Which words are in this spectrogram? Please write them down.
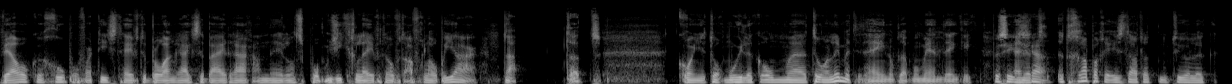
welke groep of artiest heeft de belangrijkste bijdrage aan Nederlandse popmuziek geleverd over het afgelopen jaar. Nou, dat kon je toch moeilijk om uh, To Unlimited heen op dat moment, denk ik. Precies, en het, ja. het grappige is dat het natuurlijk...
